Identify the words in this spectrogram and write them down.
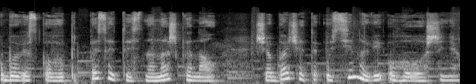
Обов'язково підписуйтесь на наш канал, щоб бачити усі нові оголошення.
